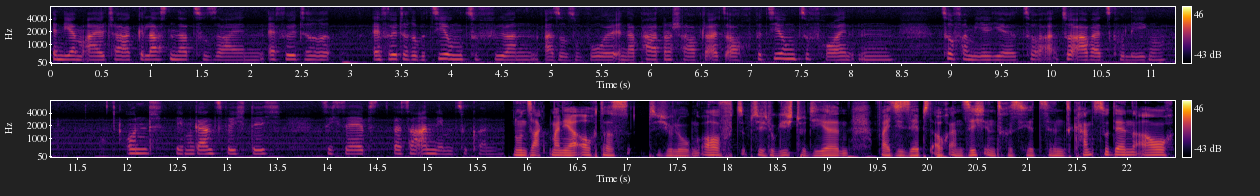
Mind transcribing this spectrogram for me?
in ihrem Alltag gelassener zu sein, erfülltere, erfülltere Beziehungen zu führen, also sowohl in der Partnerschaft als auch Beziehungen zu Freunden, zur Familie, zu, zu Arbeitskollegen. Und eben ganz wichtig, sich selbst besser annehmen zu können. Nun sagt man ja auch, dass Psychologen oft Psychologie studieren, weil sie selbst auch an sich interessiert sind. Kannst du denn auch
